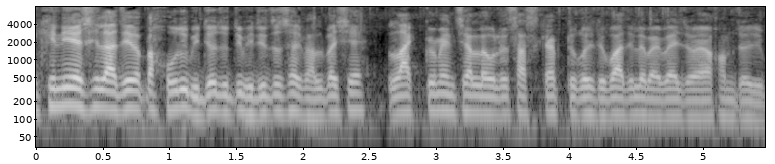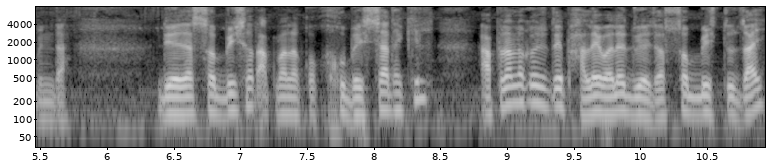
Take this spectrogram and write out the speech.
এইখিনি আছিল আজিৰ এটা সৰু ভিডিঅ' যদি ভিডিঅ'টো চাই ভালো পাইছে লাইক কমেণ্ট শ্বেয়াৰ লগতে ছাবস্ক্ৰাইবটো কৰি দিব। আজিলৈ বাই বাই জয় অসম, জয় জুবিন দা দুহেজাৰ চৌবিছত আপোনালোকক শুভেচ্ছা থাকিল। আপোনালোকে যদি ভালে ভালে দুহেজাৰ চৌবিছটো যায়,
